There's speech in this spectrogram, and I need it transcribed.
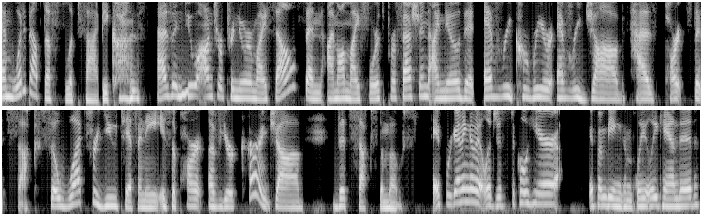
And what about the flip side? Because as a new entrepreneur myself, and I'm on my fourth profession, I know that every career, every job has parts that suck. So what for you, Tiffany, is the part of your current job that sucks the most? If we're getting a bit logistical here, if I'm being completely candid,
